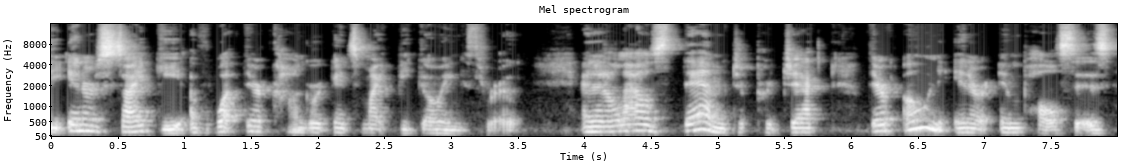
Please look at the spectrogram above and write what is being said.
the inner psyche of what their congregants might be going through. And it allows them to project their own inner impulses,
